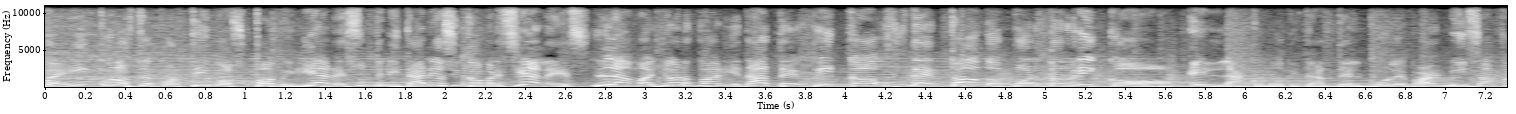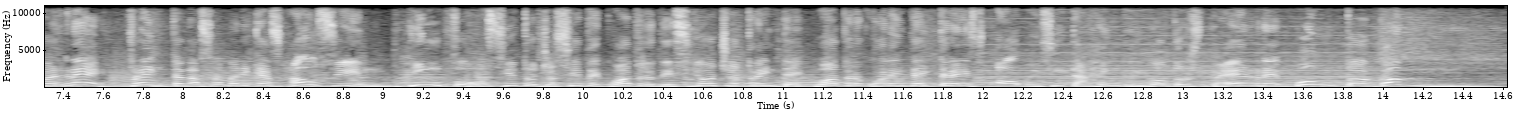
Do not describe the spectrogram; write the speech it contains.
Vehículos deportivos, familiares, utilitarios y comerciales. La mayor variedad de pickups de todo Puerto Rico. En la comodidad del Boulevard Luisa Ferré, frente a las Américas Housing. Info 787-418-3443 o visita henrymotorspr.com.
